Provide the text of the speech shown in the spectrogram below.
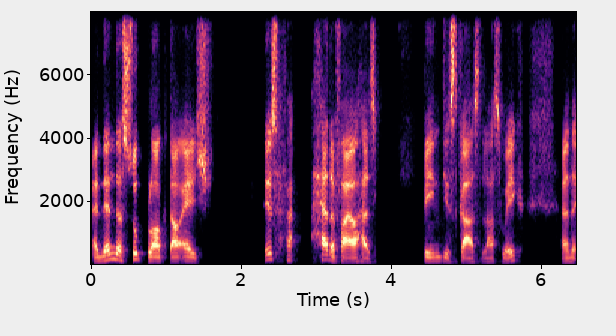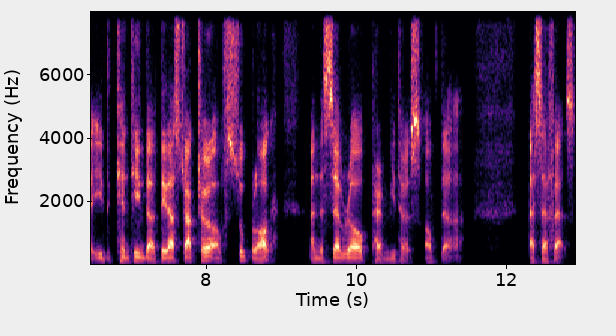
And then the soup_block.h, this header file has been discussed last week, and it contains the data structure of soup_block and the several parameters of the SFS.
